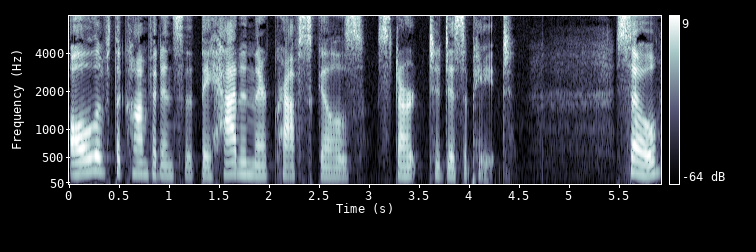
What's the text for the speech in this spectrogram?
all of the confidence that they had in their craft skills start to dissipate. So,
